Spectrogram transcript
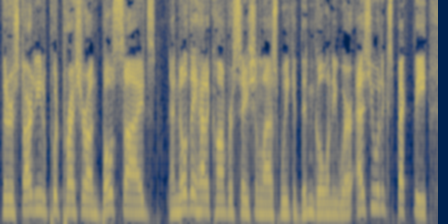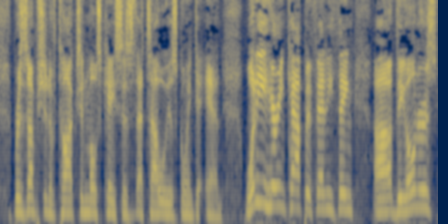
that are starting to put pressure on both sides. I know they had a conversation last week. It didn't go anywhere, as you would expect. The resumption of talks in most cases, that's how it was going to end. What are you hearing, Cap? If anything, uh, the owners.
